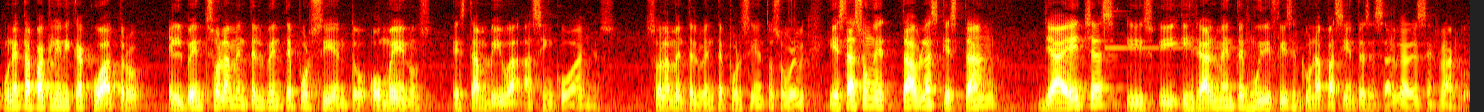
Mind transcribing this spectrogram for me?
Una etapa clínica 4, el solamente el 20% o menos están viva a 5 años. Solamente el 20% sobrevive. Y estas son tablas que están ya hechas y, realmente es muy difícil que una paciente se salga de ese rango.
